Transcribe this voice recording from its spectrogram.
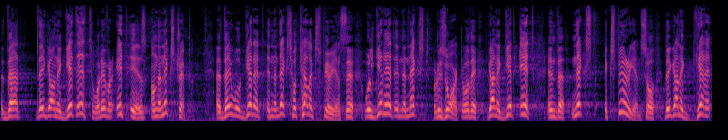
that they're going to get it, whatever it is, on the next trip. Uh, they will get it in the next hotel experience. They will get it in the next resort, or they're going to get it in the next experience. So they're going to get it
